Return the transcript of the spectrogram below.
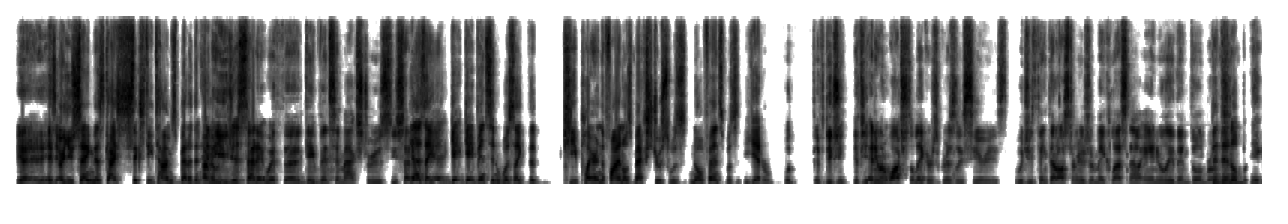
Yeah. it- Is, are you saying this guy's 60 times better than I him? mean, you just said it with uh, Gabe Vincent, Max Strus. You said yeah, it. it's like uh, Gabe, Gabe Vincent was like the key player in the finals. Max Strus was, no offense, was he had a, Well, if did you if you, anyone watched the Lakers Grizzlies series, would you think that Austin Reaves would make less now annually than Dillon Brooks? then, then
